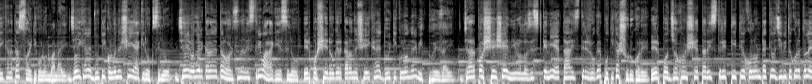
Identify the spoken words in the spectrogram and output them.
এইখানে তার ছয়টি কলন বানায়, যেইখানে দুটি কলনের সেই একই রোগ ছিল। যে রোগের কারণে তার অরিজিনাল স্ত্রী মারা মারা গিয়েছিল। এরপর সেই রোগের কারণে সেইখানে দুইটি ক্লোনের মৃত্যু হয়ে যায়। যার পর সে সেই নিউরোলজিস্টকে নিয়ে তার স্ত্রীর রোগের প্রতিকার শুরু করে। এরপর যখন সে তার স্ত্রীর তৃতীয় কোলনটাকেও জীবিত করে তোলে,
